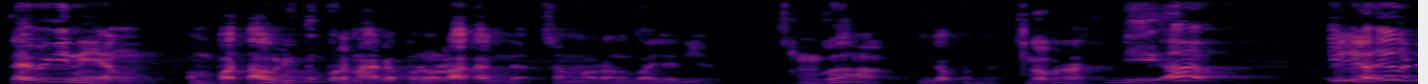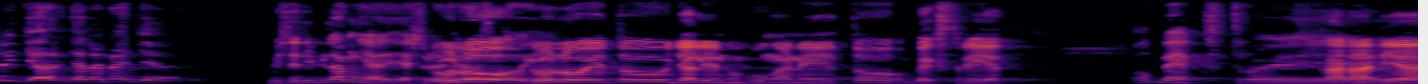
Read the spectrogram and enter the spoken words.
Tapi begini, yang empat tahun itu pernah ada penolakan enggak sama orang tuanya dia? enggak Enggak pernah. enggak pernah Dia, iya, ya udah jalan-jalan aja. Bisa dibilang ya, ya sudah dulu dulu itu jalin hubungannya itu backstreet Oh backstreet. karena dia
